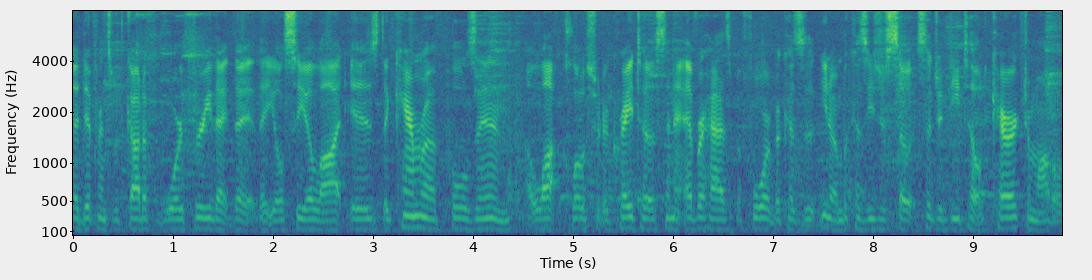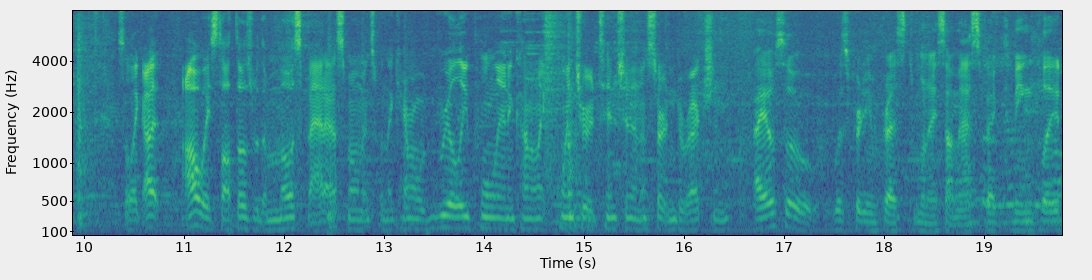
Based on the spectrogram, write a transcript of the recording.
a, a difference with God of War 3 that, that, that you'll see a lot is the camera pulls in a lot closer to Kratos than it ever has before because you know because he's just so such a detailed character model. So like I, I always thought those were the most badass moments when the camera would really pull in and kind of like point your attention in a certain direction. I also was pretty impressed when I saw Mass Effect being played,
